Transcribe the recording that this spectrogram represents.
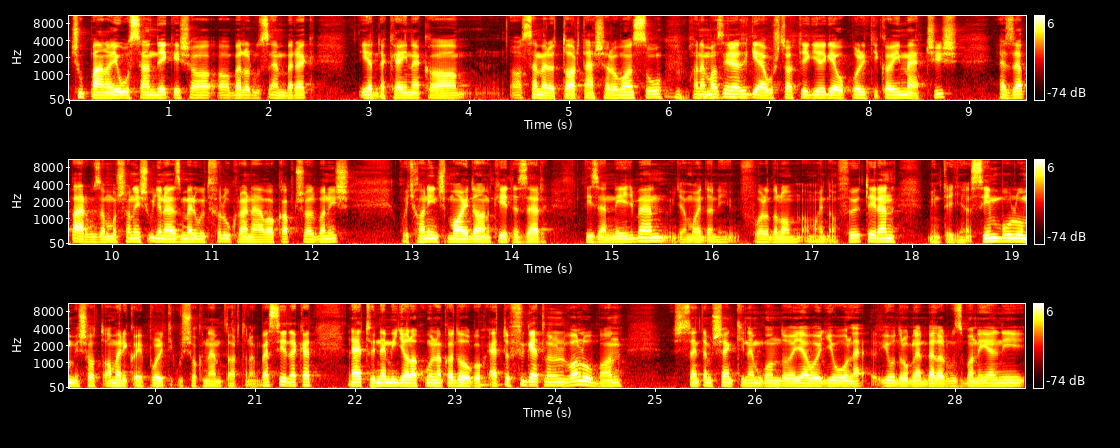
csupán a jó szándék és a, a belarusz emberek érdekeinek a, a szem előtt tartásáról van szó, hanem azért ez egy geostratégiai, geopolitikai meccs is, ezzel párhuzamosan, és ugyanez merült fel Ukrajnával kapcsolatban is, hogy ha nincs Majdan 2014-ben, ugye a majdani forradalom a Majdan főtéren, mint egy ilyen szimbólum, és ott amerikai politikusok nem tartanak beszédeket, lehet, hogy nem így alakulnak a dolgok. Ettől függetlenül valóban és szerintem senki nem gondolja, hogy jó, le, jó dolog lett Belarusban élni,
